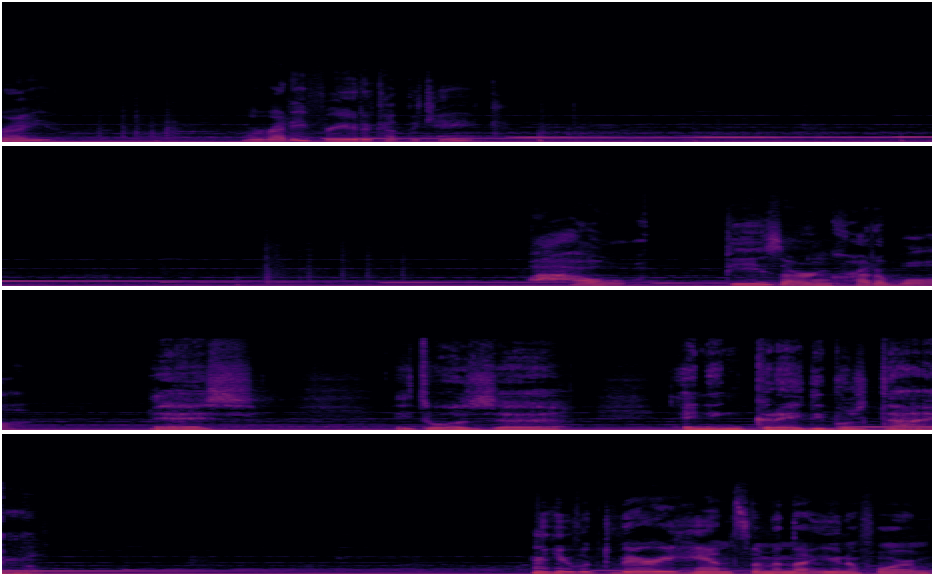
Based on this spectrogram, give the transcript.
Alright? We're ready for you to cut the cake. Wow, these are incredible. Yes, it was uh, an incredible time. You looked very handsome in that uniform.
